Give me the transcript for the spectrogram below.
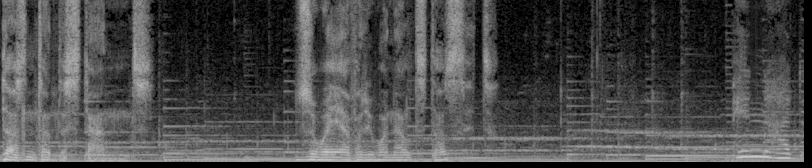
doesn't understand the way everyone else does it. Pin had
